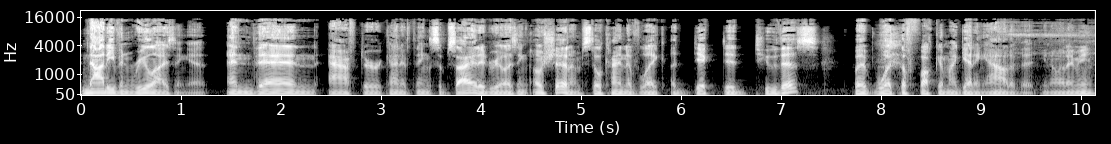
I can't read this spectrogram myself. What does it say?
not even realizing it. And then after kind of things subsided, realizing, oh shit, I'm still kind of like addicted to this, but what the fuck am I getting out of it? You know what I mean?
